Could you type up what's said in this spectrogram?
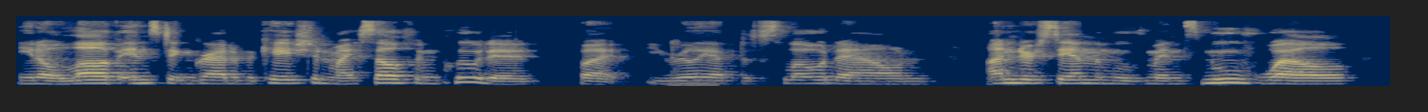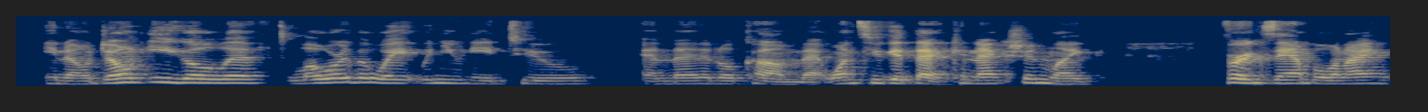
you know love instant gratification myself included but you really mm-hmm. have to slow down understand the movements move well you know don't ego lift lower the weight when you need to and then it'll come. That once you get that connection like for example, when I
